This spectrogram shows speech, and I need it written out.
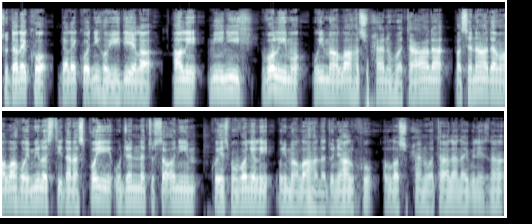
su daleko, daleko od njihovih dijela, ali mi njih volimo u ime Allaha subhanahu wa ta'ala, pa se nadamo Allahove milosti da nas spoji u džennetu sa onim koje smo voljeli u ime Allaha na dunjalku. Allah subhanahu wa ta'ala najbolje zna.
